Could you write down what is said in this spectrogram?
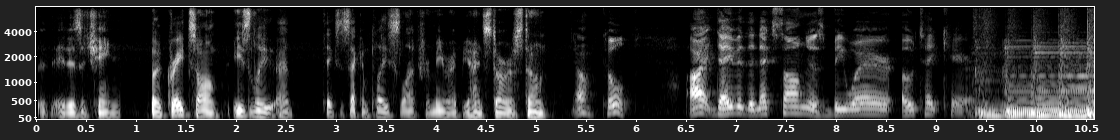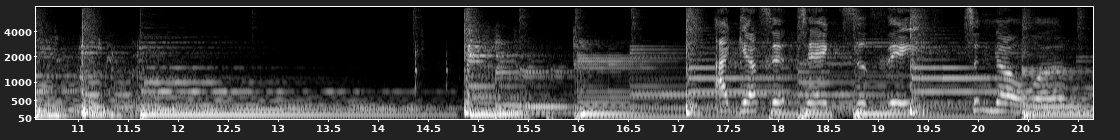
it, it is a change. But great song, easily uh, takes a second place slot for me, right behind Star or Stone. Oh, cool. All right, David. The next song is "Beware, Oh Take Care." I guess it takes a thief to know one.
